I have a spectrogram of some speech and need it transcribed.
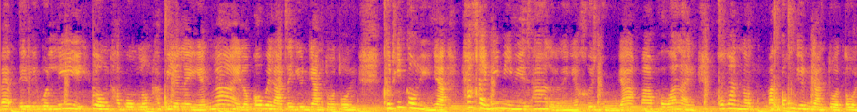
แบบ Delivery ลงทะบงลงทะเบียนอะไรเงี้ยง่าย แล้วก็เวลาจะยืนยันตัวตน คือที่เกาหลีเนี่ยถ้าใครไม่มีวีซ่าหรืออะไรเงี้ยคืออยู่ยากมากเพราะว่าอะไร เพราะมันมันต้องยืนยันตัวตน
